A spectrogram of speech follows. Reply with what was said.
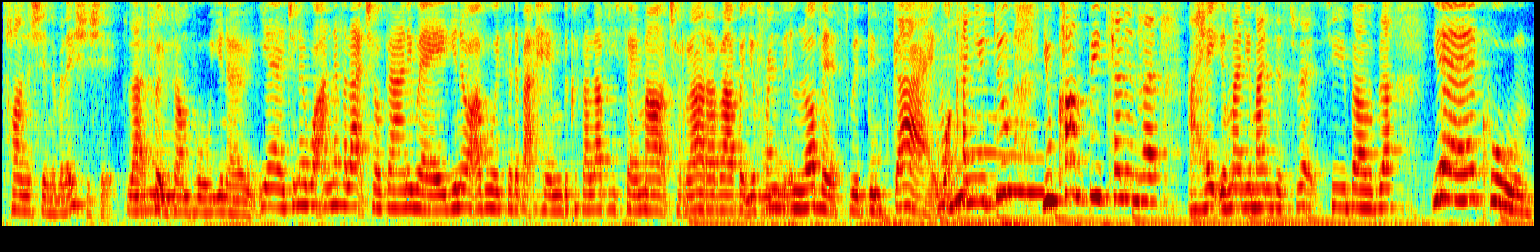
tarnishing the relationship. Like for mm-hmm. example, you know, yeah, do you know what? I never liked your guy anyway. You know what I've always said about him because I love you so much. Rah rah rah. But your friend's mm-hmm. in love is with this guy. What mm-hmm. can you do? You can't be telling her, I hate your man. Your man disrespects you. Blah blah blah. Yeah, cool.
